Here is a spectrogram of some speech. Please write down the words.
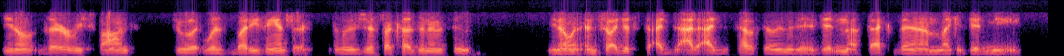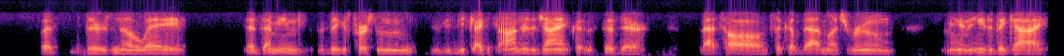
you know, their response to it was Buddy's answer. It was just our cousin in a suit, you know. And so I just, I, I, I just have a feeling that it didn't affect them like it did me. But there's no way. I mean, the biggest person, I guess Andre the Giant couldn't have stood there that tall and took up that much room. Man, he's a big guy.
